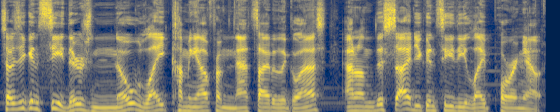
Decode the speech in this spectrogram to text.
So as you can see, there's no light coming out from that side of the glass, and on this side, you can see the light pouring out.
